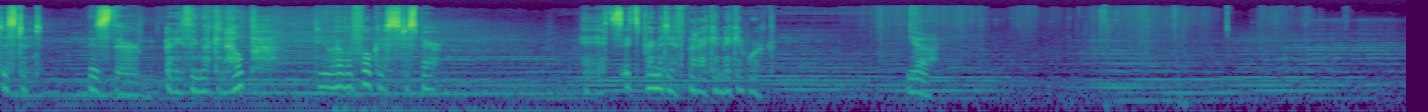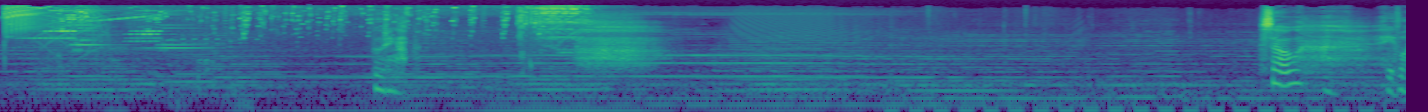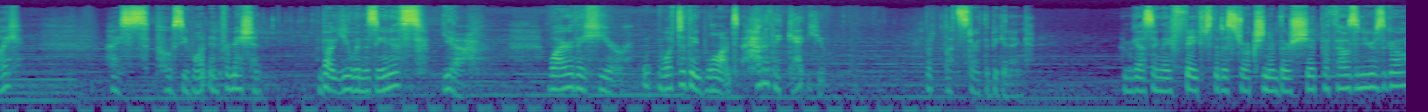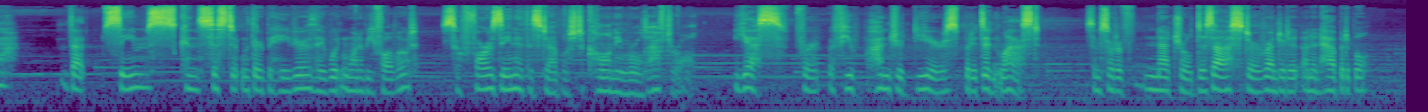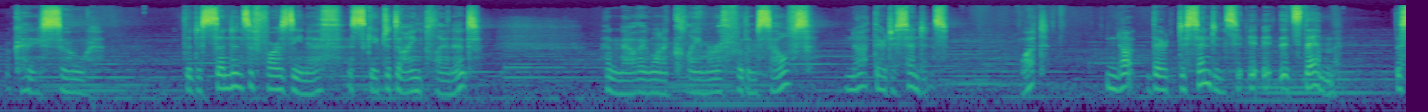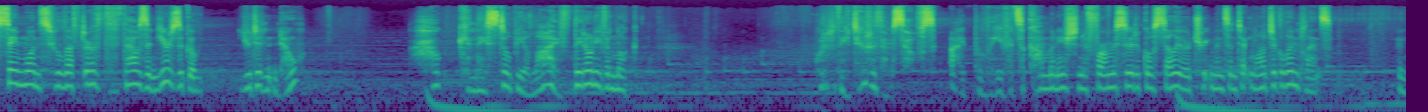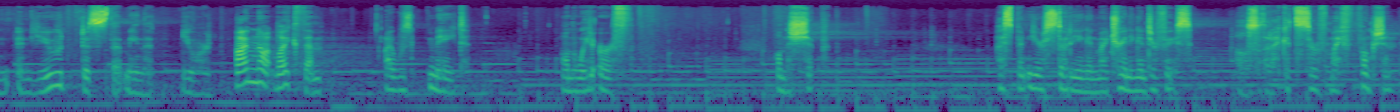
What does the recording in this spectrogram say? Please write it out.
Distant. Is there anything that can help? Do you have a focus to spare? It's it's primitive, but I can make it work. Yeah. Booting up. So, uh, Aloy, I suppose you want information. About you and the Zeniths? Yeah. Why are they here? What do they want? How did they get you? But let's start the beginning. I'm guessing they faked the destruction of their ship a thousand years ago? That seems consistent with their behavior. They wouldn't want to be followed. So far, Zenith established a colony world after all. Yes, for a few hundred years, but it didn't last. Some sort of natural disaster rendered it uninhabitable. Okay, so... The descendants of Far Zenith escaped a dying planet, and now they want to claim Earth for themselves? Not their descendants. What? Not their descendants. I I it's them. The same ones who left Earth a thousand years ago. You didn't know? How can they still be alive? They don't even look... What did they do to themselves? I believe it's a combination of pharmaceutical cellular treatments and technological implants. And, and you? Does that mean that you're... I'm not like them. I was made. On the way to Earth. On the ship. I spent years studying in my training interface. All so that I could serve my function.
